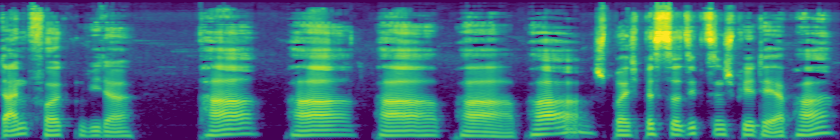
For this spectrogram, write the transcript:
Dann folgten wieder Paar, Paar, Paar, Paar, Paar, sprich bis zur 17 spielte er Paar,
